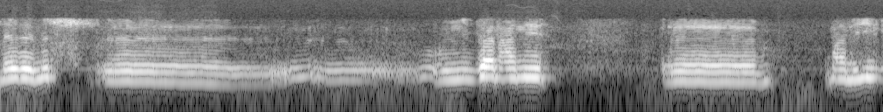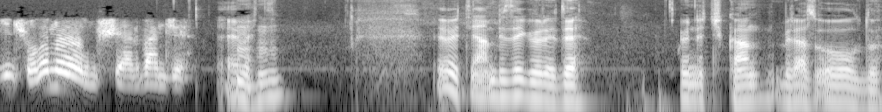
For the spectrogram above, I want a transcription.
ne denir? Ee, o yüzden hani e, hani ilginç olan o olmuş yani bence. Evet. Hı hı. Evet yani bize göre de öne çıkan biraz o oldu.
